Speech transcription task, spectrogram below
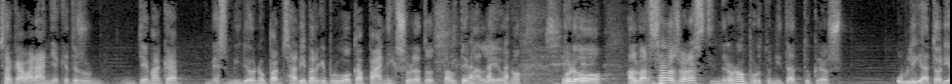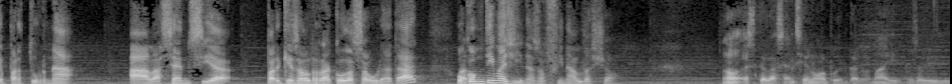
s'acabaran, i aquest és un, un tema que és millor no pensar-hi perquè provoca pànic, sobretot pel tema Leo, no? Sí. Però el Barça aleshores tindrà una oportunitat, tu creus, obligatòria per tornar a l'essència perquè és el racó de seguretat? O com t'imagines al final d'això? No, és que l'essència no la podem perdre mai. És a dir,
